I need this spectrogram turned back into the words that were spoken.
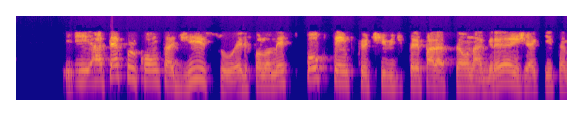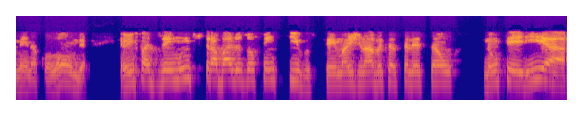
E até por conta disso, ele falou, nesse pouco tempo que eu tive de preparação na Granja, aqui também na Colômbia, eu enfatizei muitos trabalhos ofensivos, porque eu imaginava que a seleção não teria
